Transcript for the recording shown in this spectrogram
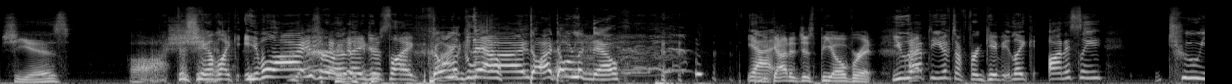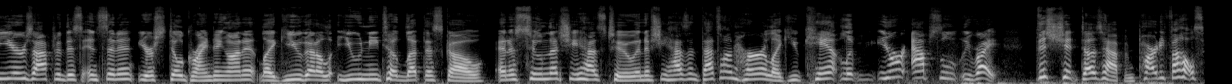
She is. Oh, Does she have like evil eyes, or are they just like Don't look now. eyes? Don't, don't look now. Yeah, You got to just be over it. You I- have to. You have to forgive it. Like honestly, two years after this incident, you're still grinding on it. Like you gotta. You need to let this go and assume that she has too. And if she hasn't, that's on her. Like you can't. Li- you're absolutely right. This shit does happen. Party fouls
